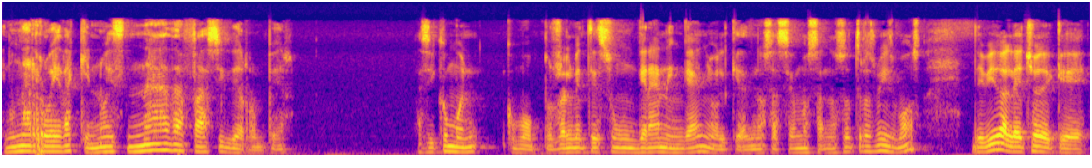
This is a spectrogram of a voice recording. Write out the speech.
en una rueda que no es nada fácil de romper. Así como, como pues realmente es un gran engaño el que nos hacemos a nosotros mismos, debido al hecho de que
